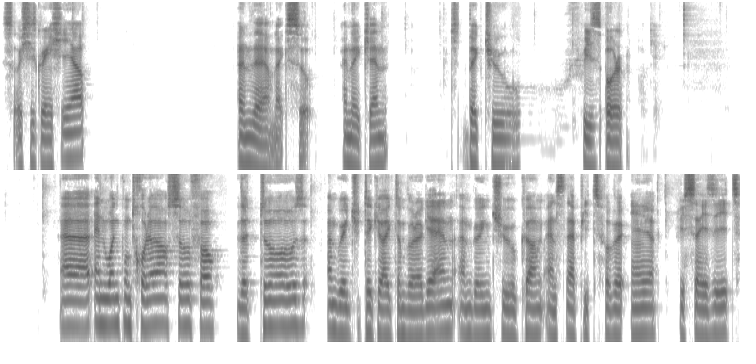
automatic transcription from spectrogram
So she's going here and there, like so. And I can back to freeze all. Okay. Uh, and one controller. So for the toes, I'm going to take a rectangle again. I'm going to come and snap it over here, resize it,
